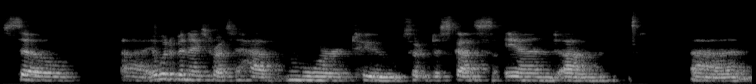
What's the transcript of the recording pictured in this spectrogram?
so, uh, it would have been nice for us to have more to sort of discuss and, um, uh,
